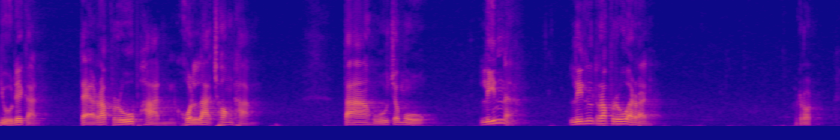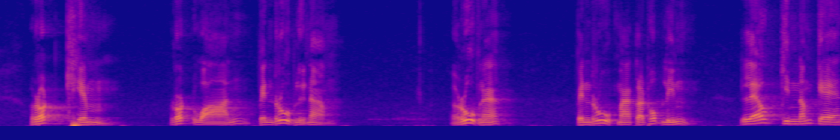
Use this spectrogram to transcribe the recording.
อยู่ด้วยกัน แต่รับรู้ผ่านคนละช่องทาง ตาหูจมูก ลิ้นน่ะลิ้นรับรู้อะไรรสรสเค็มรสหวานเป็นรูปหรือนาม รูปนะ เป็นรูปมากระทบลิ้น แล้วกินน้ำแกง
